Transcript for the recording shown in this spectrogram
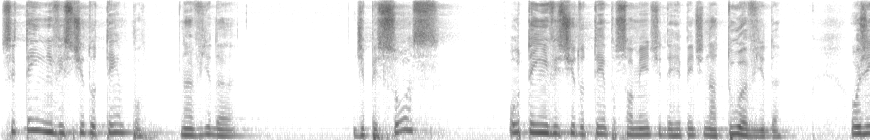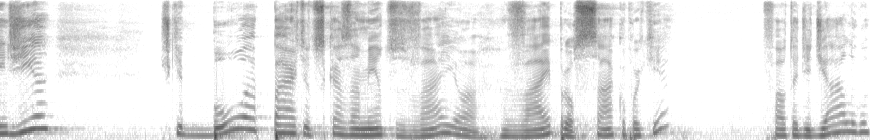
Você tem investido tempo na vida de pessoas? Ou tem investido tempo somente, de repente, na tua vida? Hoje em dia, acho que boa parte dos casamentos vai, ó, vai pro saco, por quê? Falta de diálogo,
